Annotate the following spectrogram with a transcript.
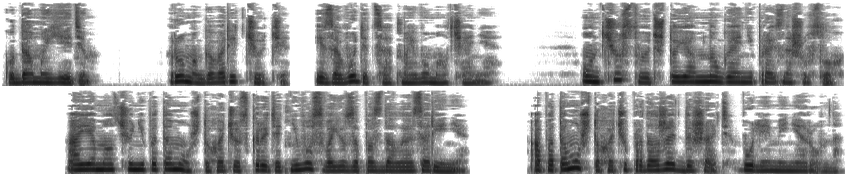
куда мы едем?» Рома говорит четче и заводится от моего молчания. Он чувствует, что я многое не произношу вслух. А я молчу не потому, что хочу скрыть от него свое запоздалое озарение, а потому, что хочу продолжать дышать более-менее ровно.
